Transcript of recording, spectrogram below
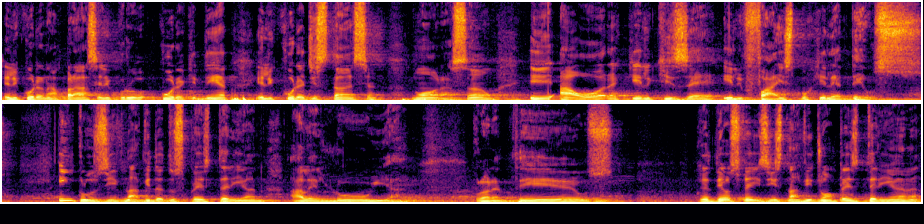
Ele cura na praça, ele cura, cura aqui dentro, ele cura à distância, numa oração, e a hora que ele quiser, ele faz, porque ele é Deus. Inclusive na vida dos presbiterianos. Aleluia. Glória a Deus. Porque Deus fez isso na vida de uma presbiteriana,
